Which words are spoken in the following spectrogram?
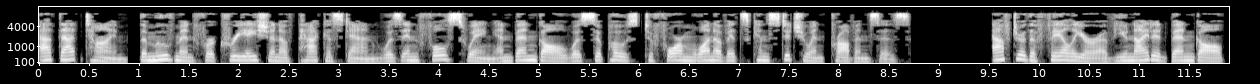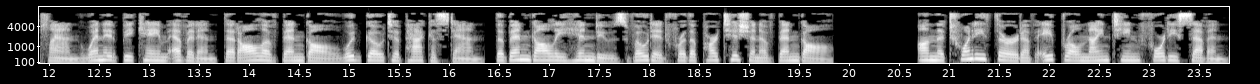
At that time, the movement for creation of Pakistan was in full swing and Bengal was supposed to form one of its constituent provinces. After the failure of United Bengal Plan when it became evident that all of Bengal would go to Pakistan, the Bengali Hindus voted for the partition of Bengal. On 23 April 1947,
